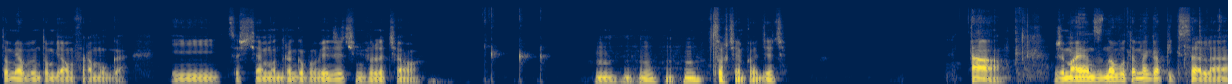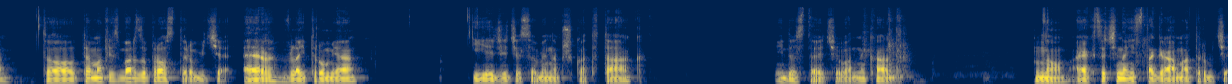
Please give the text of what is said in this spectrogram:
to miałbym tą białą framugę. I coś chciałem mądrego powiedzieć i mi wyleciało. Hmm, hmm, hmm, Co chciałem powiedzieć? A, że mając znowu te megapiksele, to temat jest bardzo prosty. Robicie R w Lightroomie i jedziecie sobie na przykład tak i dostajecie ładny kadr. No, a jak chcecie na Instagrama, to robicie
